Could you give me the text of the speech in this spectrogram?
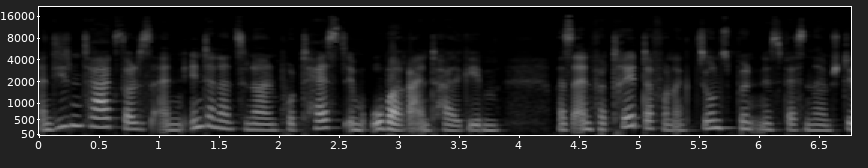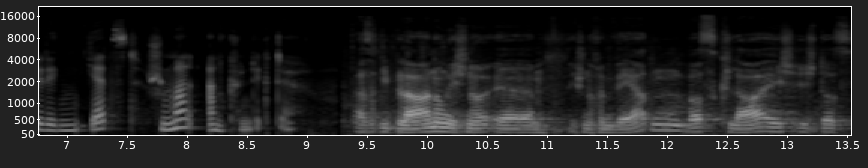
An diesem Tag soll es einen internationalen Protest im Oberrheintal geben, was ein Vertreter von Aktionsbündnis Fessenheim-Stilligen jetzt schon mal ankündigte. Also die Planung ist noch, äh, ist noch im Werden. Was klar ist, ist, dass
